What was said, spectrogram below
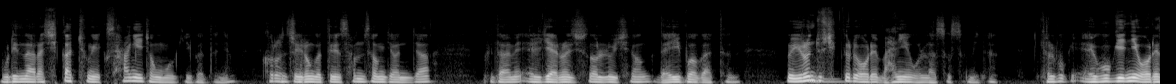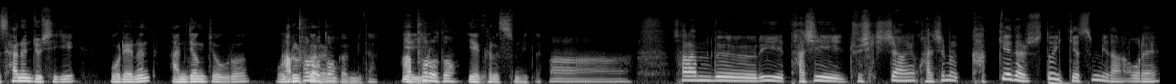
우리나라 시가총액 상위 종목이거든요. 그렇죠. 그래서 이런 것들이 삼성전자, 그 다음에 LG에너지 솔루션, 네이버 같은 뭐 이런 음. 주식들이 올해 많이 올랐었습니다. 결국 외국인이 올해 사는 주식이 올해는 안정적으로 오를 앞으로도? 거라는 겁니다. 예, 앞으로도? 예, 예, 그렇습니다. 아, 사람들이 다시 주식시장에 관심을 갖게 될 수도 있겠습니다, 올해.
